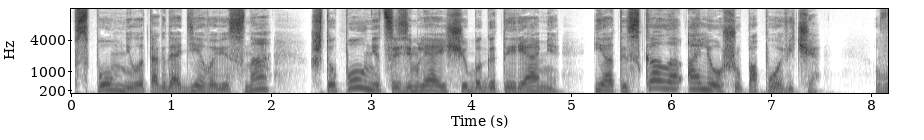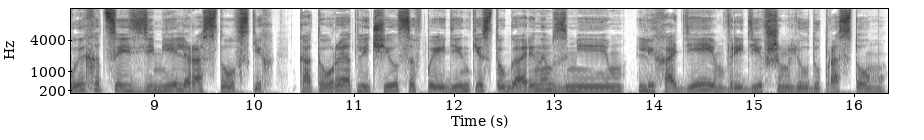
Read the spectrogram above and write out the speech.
Вспомнила тогда дева весна, что полнится земля еще богатырями — и отыскала Алёшу Поповича, выходца из земель ростовских, который отличился в поединке с тугариным змеем, лиходеем, вредившим люду простому.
